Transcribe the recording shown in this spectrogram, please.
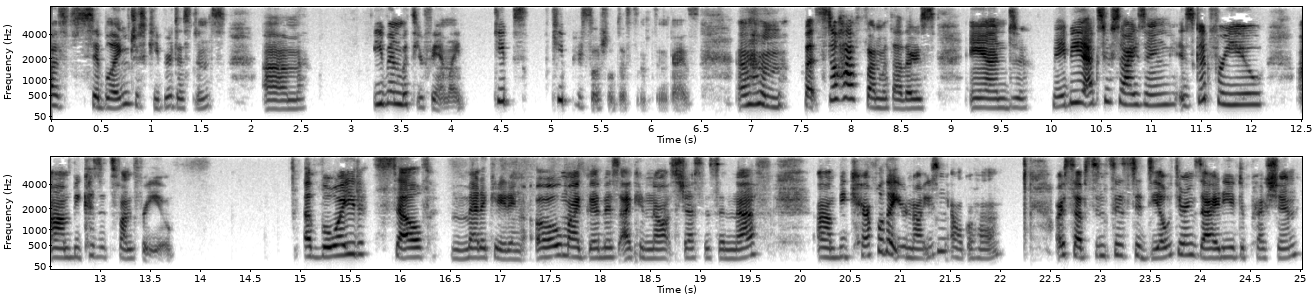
a sibling, just keep your distance. Um, even with your family, keep keep your social distancing, guys. Um, but still have fun with others, and maybe exercising is good for you um, because it's fun for you. Avoid self medicating. Oh my goodness, I cannot stress this enough. Um, be careful that you're not using alcohol or substances to deal with your anxiety or depression.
